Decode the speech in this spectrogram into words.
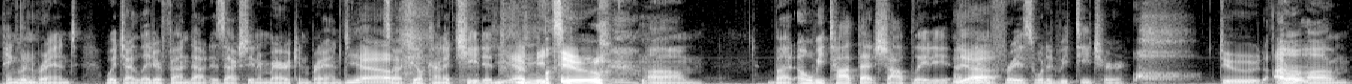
Penguin brand, which I later found out is actually an American brand. Yeah. So I feel kind of cheated. Yeah, me too. Um, but oh, we taught that shop lady a Yeah. new phrase. What did we teach her? Dude, I Oh, um,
